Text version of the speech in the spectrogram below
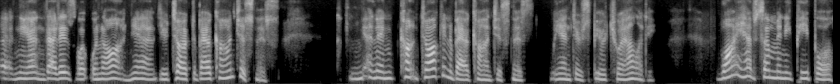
In the end, that is what went on. Yeah, you talked about consciousness. And in con- talking about consciousness, we enter spirituality. Why have so many people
